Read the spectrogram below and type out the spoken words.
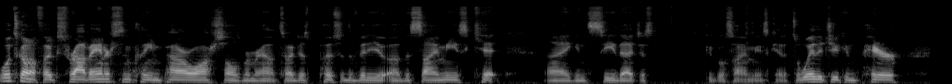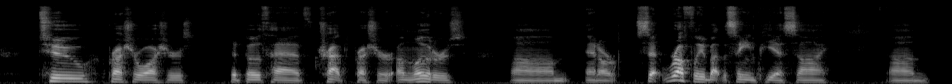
What's going on, folks? Rob Anderson, Clean Power Wash, Salisbury, Maryland. So I just posted the video of the Siamese kit. Uh, you can see that. Just Google Siamese kit. It's a way that you can pair two pressure washers that both have trapped pressure unloaders um, and are set roughly about the same psi. Um,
